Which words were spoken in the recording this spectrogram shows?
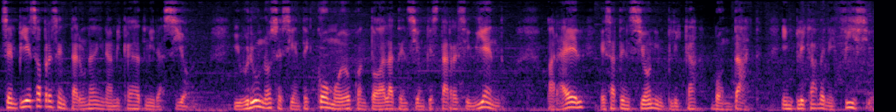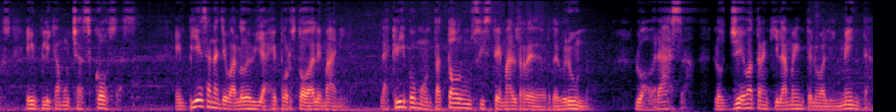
se empieza a presentar una dinámica de admiración, y Bruno se siente cómodo con toda la atención que está recibiendo. Para él, esa atención implica bondad, implica beneficios e implica muchas cosas. Empiezan a llevarlo de viaje por toda Alemania. La Cripo monta todo un sistema alrededor de Bruno. Lo abraza, lo lleva tranquilamente, lo alimenta,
